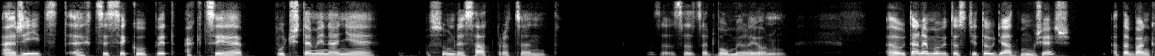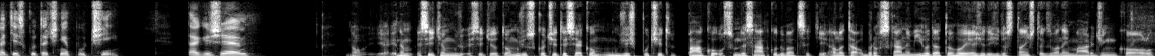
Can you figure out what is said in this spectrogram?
a říct, eh, chci si koupit akcie, půjčte mi na ně 80% ze, ze, ze dvou milionů. A u té nemovitosti to udělat můžeš, a ta banka ti skutečně půjčí. Takže No, jenom, jestli tě, můžu, jestli tě do toho můžu skočit, ty si jako můžeš počít páku 80 20, ale ta obrovská nevýhoda toho je, že když dostaneš takzvaný margin call,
